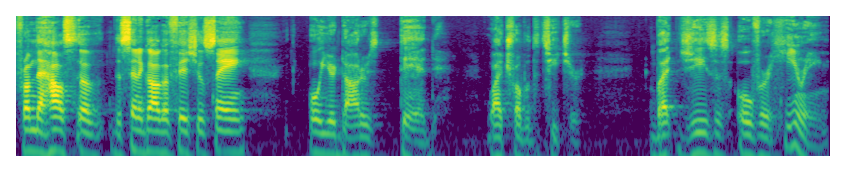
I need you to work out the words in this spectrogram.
from the house of the synagogue officials saying, Oh, your daughter's dead. Why trouble the teacher? But Jesus, overhearing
